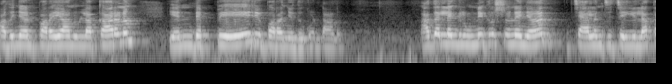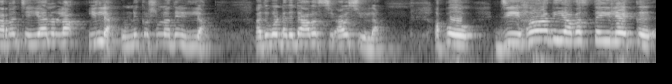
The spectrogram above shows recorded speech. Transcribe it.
അത് ഞാൻ പറയാനുള്ള കാരണം എന്റെ പേര് പറഞ്ഞതുകൊണ്ടാണ് അതല്ലെങ്കിൽ ഉണ്ണികൃഷ്ണനെ ഞാൻ ചാലഞ്ച് ചെയ്യില്ല. കാരണം ചെയ്യാനുള്ള ഇല്ല. ഉണ്ണികൃഷ്ണൻ അതിനില്ല അതുകൊണ്ട് അതിന്റെ ആവശ്യം ആവശ്യമില്ല. അപ്പോ ജിഹാദി അവസ്ഥയിലേക്ക്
